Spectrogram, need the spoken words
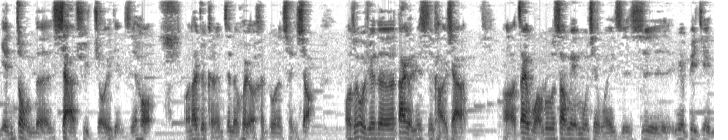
严重的下去久一点之后，哦，那就可能真的会有很多的成效。哦，所以我觉得大家可以去思考一下，啊，在网络上面，目前为止是因为毕竟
